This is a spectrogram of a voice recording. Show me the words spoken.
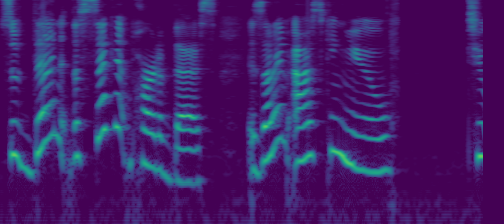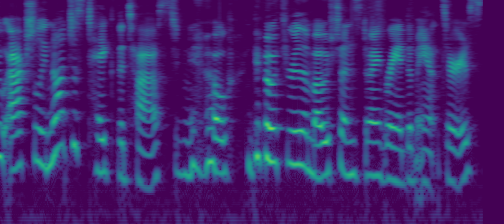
So then the second part of this is that I'm asking you to actually not just take the test, you know, go through the motions doing random answers,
